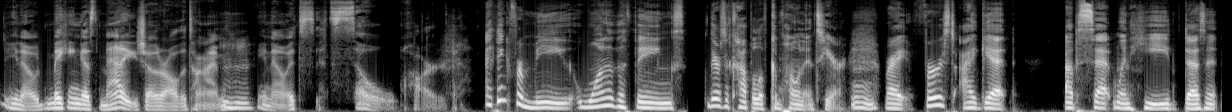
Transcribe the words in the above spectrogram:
you know, making us mad at each other all the time. Mhm. You know, it's it's so hard. I think for me, one of the things, there's a couple of components here, Mm. right? First, I get upset when he doesn't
